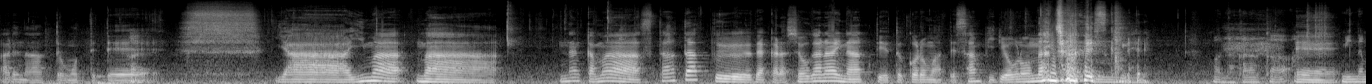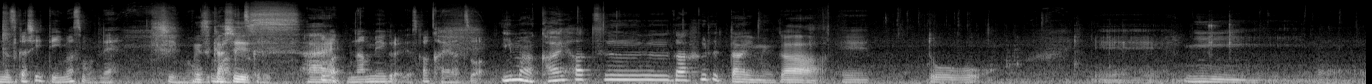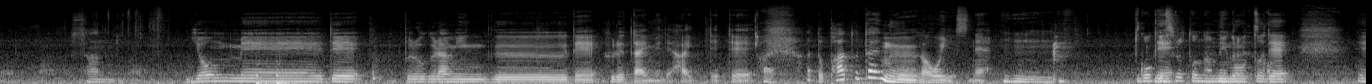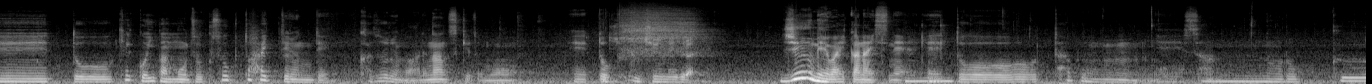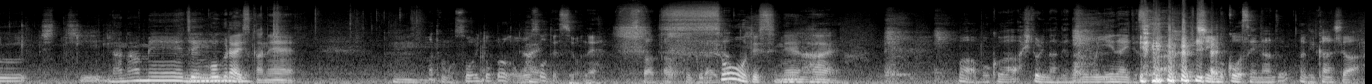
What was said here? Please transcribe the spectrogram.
あるなって思ってて、はい。い、やー今まあなんかまあスタートアップだからしょうがないなっていうところもあって賛否両論なんじゃないですかね、まあ、なかなかええ。みんな難しいって言いますもんね。チームを難しいです。はい。今何名ぐらいですか？開発は。今開発がフルタイムがえーっと、えー、2の3の4名でプログラミングでフルタイムで入っててはい、あとパートタイムが多いですね。うん、合計すると何名リぐらいですか？でえーっと結構今もう続々と入ってるんで数えるのはあれなんですけどもえーっと10名ぐらい。10名はいかないですね、うん。えっ、と多分、えー、3の677名前後ぐらいですかね、うんまあ、でもそういうところが多そうですよね、スタートアップぐらいそうですね、うん。はい。まあ僕は一人なんで何も言えないですが チーム構成などに関しては。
